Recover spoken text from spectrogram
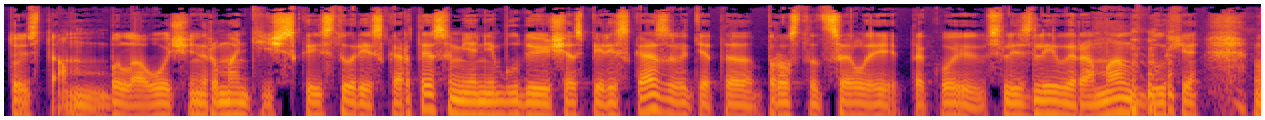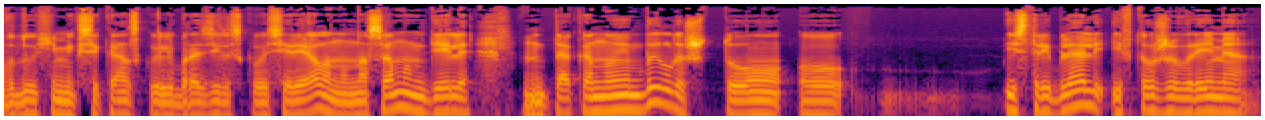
То есть там была очень романтическая история с Кортесом, я не буду ее сейчас пересказывать, это просто целый такой слезливый роман в духе, в духе мексиканского или бразильского сериала, но на самом деле так оно и было, что истребляли и в то же время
